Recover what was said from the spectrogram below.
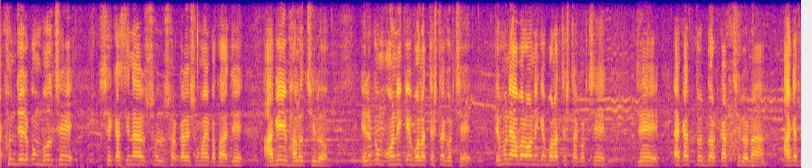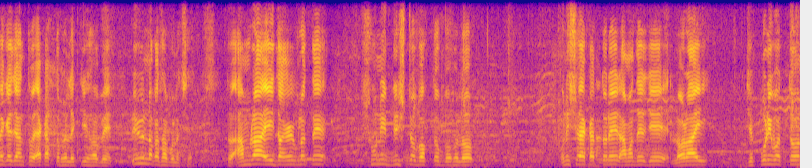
এখন যেরকম বলছে শেখ হাসিনার সরকারের সময়ের কথা যে আগেই ভালো ছিল, এরকম অনেকে বলার চেষ্টা করছে। তেমনি আবার অনেকে বলার চেষ্টা করছে যে একাত্তর দরকার ছিল না, আগে থেকে জানতো একাত্তর হলে কি হবে, বিভিন্ন কথা বলেছে। তো আমরা এই জায়গাগুলোতে সুনির্দিষ্ট বক্তব্য হলো, উনিশশো একাত্তরের আমাদের যে লড়াই, যে পরিবর্তন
